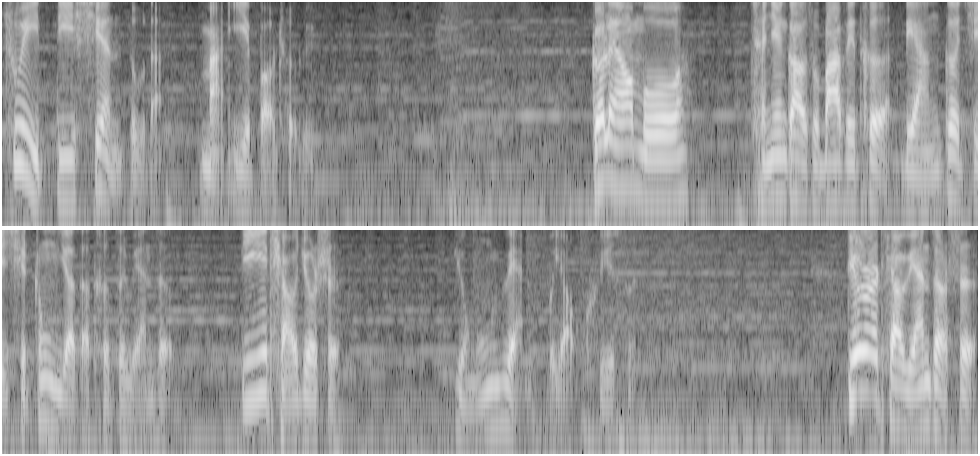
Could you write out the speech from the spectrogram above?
最低限度的满意报酬率。格雷厄姆曾经告诉巴菲特两个极其重要的投资原则：第一条就是永远不要亏损；第二条原则是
